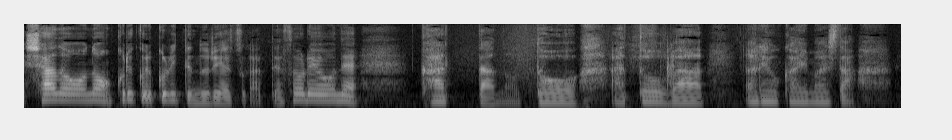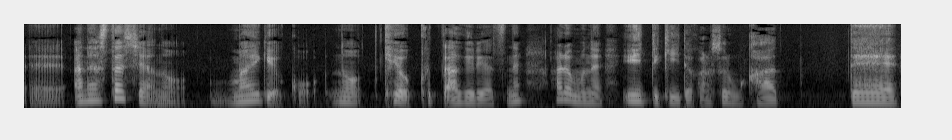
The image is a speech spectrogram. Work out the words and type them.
シャドウのクリクリクリって塗るやつがあって、それをね、買ったのと、あとは、あれを買いました。えー、アナスタシアの眉毛をこう、の毛を食ってあげるやつね。あれもね、いいって聞いたからそれも買って、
